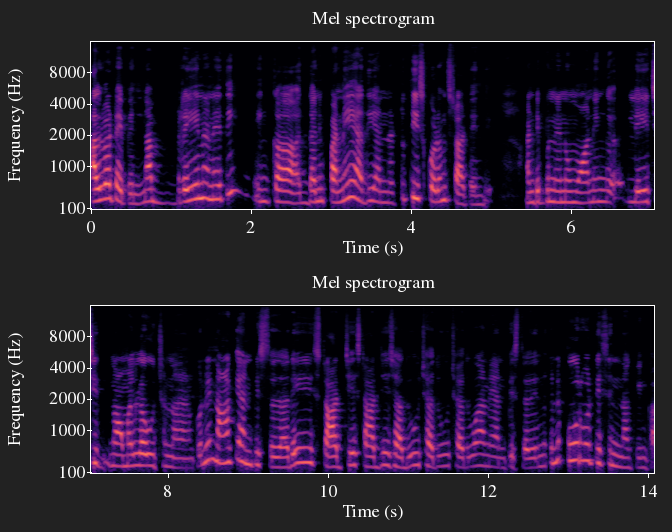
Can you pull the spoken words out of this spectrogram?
అలవాటు అయిపోయింది నా బ్రెయిన్ అనేది ఇంకా దాని పనే అది అన్నట్టు తీసుకోవడం స్టార్ట్ అయింది. అంటే ఇప్పుడు నేను మార్నింగ్ లేచి నార్మల్గా కూర్చున్నాను అనుకోండి నాకే అనిపిస్తుంది అరే స్టార్ట్ చేసి స్టార్ట్ చేసి చదువు చదువు చదువు అని అనిపిస్తుంది. ఎందుకంటే పోర్ కొట్టేసింది నాకు ఇంకా.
